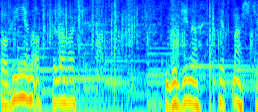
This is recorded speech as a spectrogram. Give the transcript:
powinien oscylować godzinę 15.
